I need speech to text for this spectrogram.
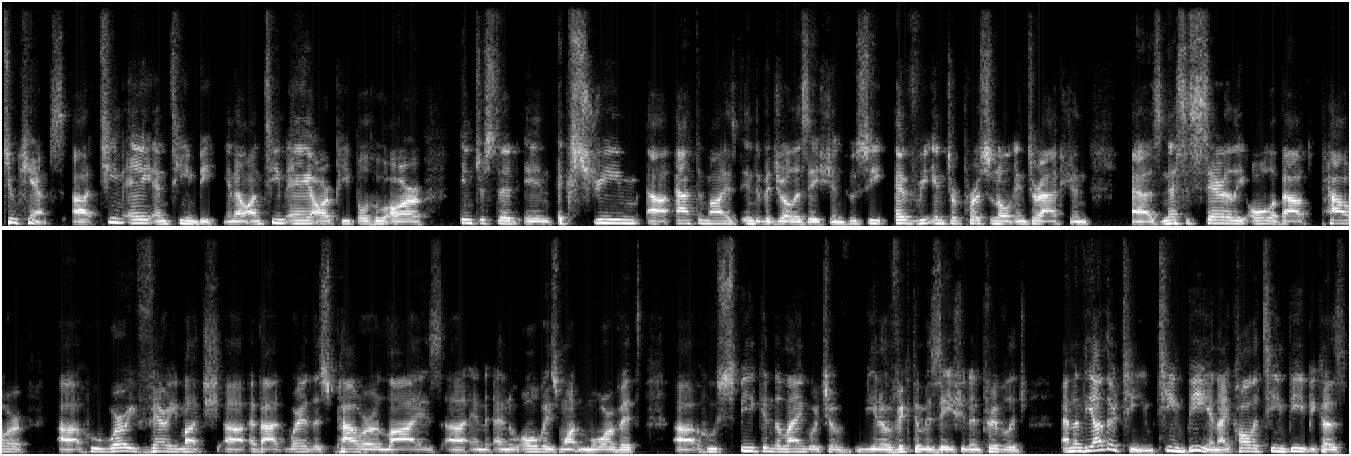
two camps: uh, Team A and Team B. You know, on Team A are people who are interested in extreme uh, atomized individualization, who see every interpersonal interaction as necessarily all about power. Uh, who worry very much uh, about where this power lies uh, and and who always want more of it, uh, who speak in the language of you know victimization and privilege. And then the other team, Team B, and I call it Team B because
